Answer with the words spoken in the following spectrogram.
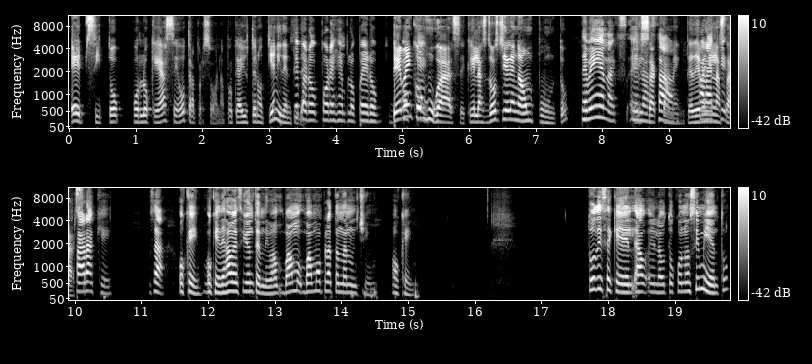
éxito por lo que hace otra persona, porque ahí usted no tiene Sí, identidad. pero por ejemplo, pero Deben conjugarse, que las dos lleguen a un punto. deben enlazar. Exactamente, deben ¿Para qué? ¿Para qué? O sea, ok, ok, déjame ver si yo entendí. Va- Vamos, vamos a platanar un chin. Ok. Tú dices que el, au- el autoconocimiento.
